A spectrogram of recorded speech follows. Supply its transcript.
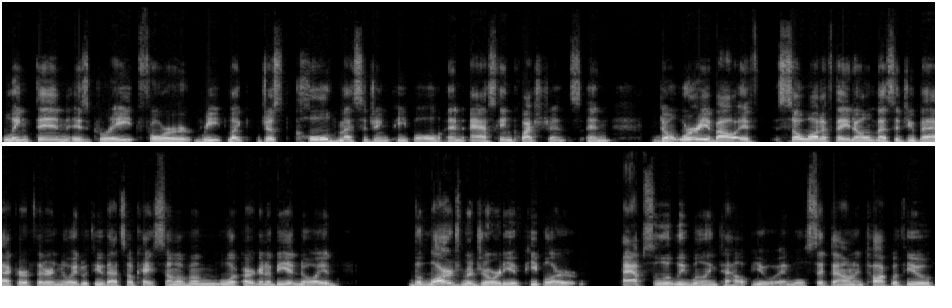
LinkedIn is great for re- like just cold messaging people and asking questions. And don't worry about if so what if they don't message you back or if they're annoyed with you. That's okay. Some of them are going to be annoyed. The large majority of people are absolutely willing to help you and will sit down and talk with you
